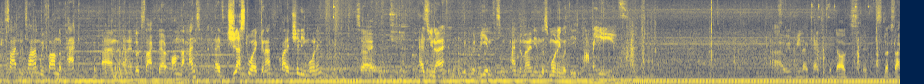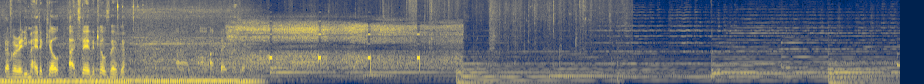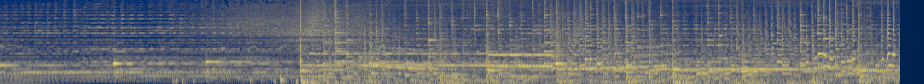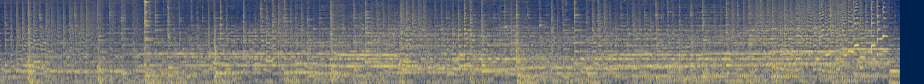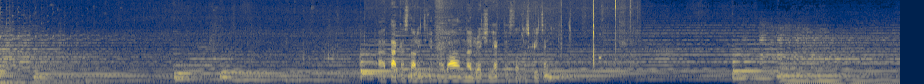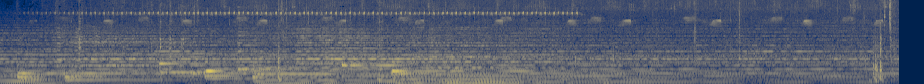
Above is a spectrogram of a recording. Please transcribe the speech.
exciting time. We found the pack, um, and it looks like they're on the hunt. They've just woken up. Quite a chilly morning. So, as you know, we could be in for some pandemonium this morning with these puppies. Uh, we've relocated the dogs. It looks like they've already made a kill. Uh, it's there. The kill's there. Um, I'll update in pack are starting to get mobile, no direction yet, they're still just greeting. Thank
